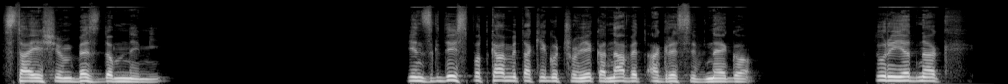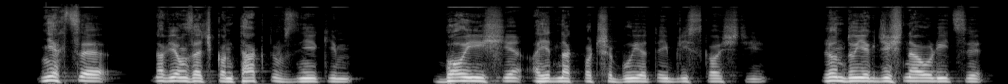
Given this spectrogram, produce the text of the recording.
staje się bezdomnymi. Więc gdy spotkamy takiego człowieka, nawet agresywnego, który jednak nie chce nawiązać kontaktów z nikim, boi się, a jednak potrzebuje tej bliskości, ląduje gdzieś na ulicy,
